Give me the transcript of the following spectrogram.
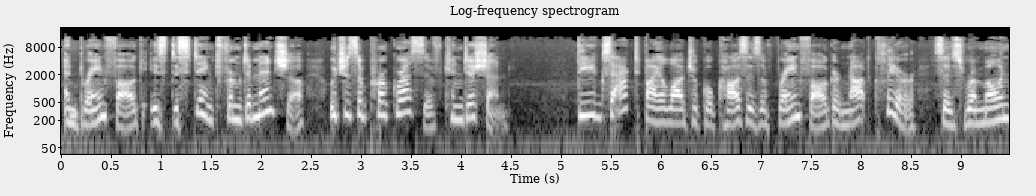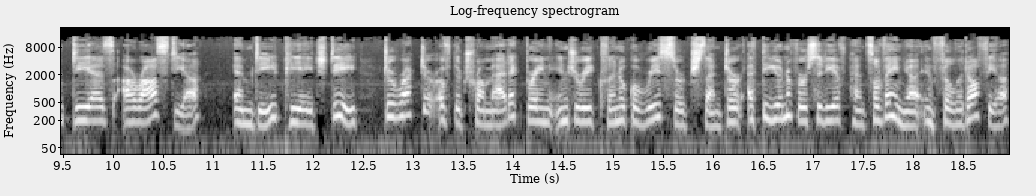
And brain fog is distinct from dementia, which is a progressive condition. The exact biological causes of brain fog are not clear, says Ramon Diaz Arrastia, MD, PhD, director of the Traumatic Brain Injury Clinical Research Center at the University of Pennsylvania in Philadelphia,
